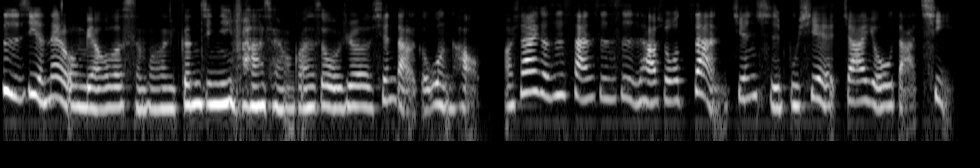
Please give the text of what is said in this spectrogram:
日记的内容聊了什么，跟经济发展有关，所以我就先打了个问号。好，下一个是三四四，他说赞，坚持不懈，加油打气。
